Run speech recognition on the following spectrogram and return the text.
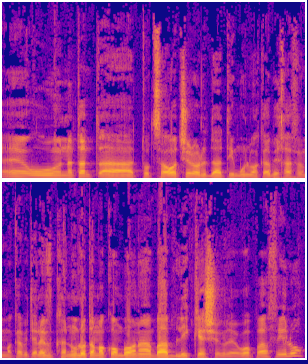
אה, הוא נתן את התוצאות שלו, לדעתי, מול מכבי חיפה ומכבי תל אביב, קנו לו את המקום בעונה הבאה, בלי קשר לאירופה אפילו.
